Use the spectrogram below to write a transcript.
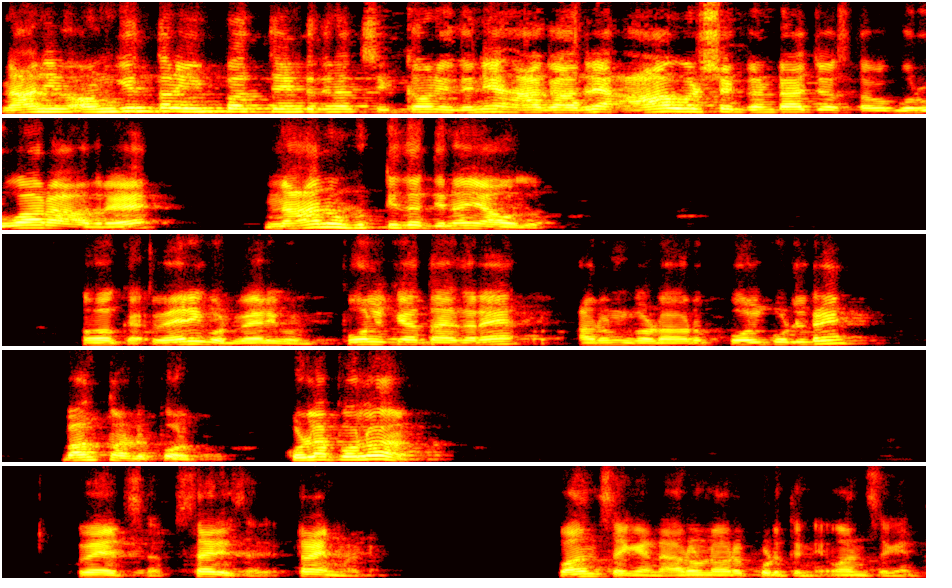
ನಾನು ಅವನ್ಗಿಂತ ಇಪ್ಪತ್ತೆಂಟು ದಿನ ಚಿಕ್ಕವನಿದ್ದೀನಿ. ಹಾಗಾದ್ರೆ ಆ ವರ್ಷ ಗಣರಾಜ್ಯೋತ್ಸವ ಗುರುವಾರ ಆದ್ರೆ ನಾನು ಹುಟ್ಟಿದ ದಿನ ಯಾವುದು? Okay very good very good poll ಕೇಳ್ತಾ ಇದಾರೆ. ಅರುಣ್ ಗೌಡ ಅವರು ಪೋಲ್ ಕೊಡ್ರಿ. ಬಂತ್ ನೋಡ್ರಿ ಪೋಲ್ ಕುಳ್ಳ ಪೋಲು ವೇಟ್ ಸರ್ ಸರಿ ಸರಿ. ಟ್ರೈ ಮಾಡಿ. ಒಂದ್ ಸೆಕೆಂಡ್ ಅರುಣ್ ಅವ್ರಿಗೆ ಕೊಡ್ತೀನಿ. ಒಂದ್ ಸೆಕೆಂಡ್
